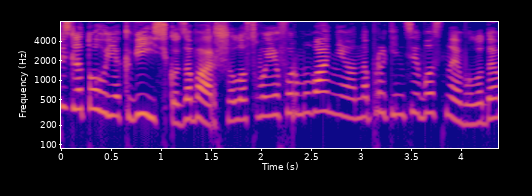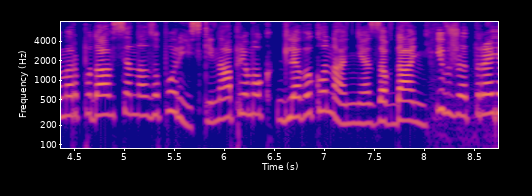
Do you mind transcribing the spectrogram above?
Після того, як військо завершило своє формування, наприкінці весни Володимир подався на запорізький напрямок для виконання завдань. І вже 3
